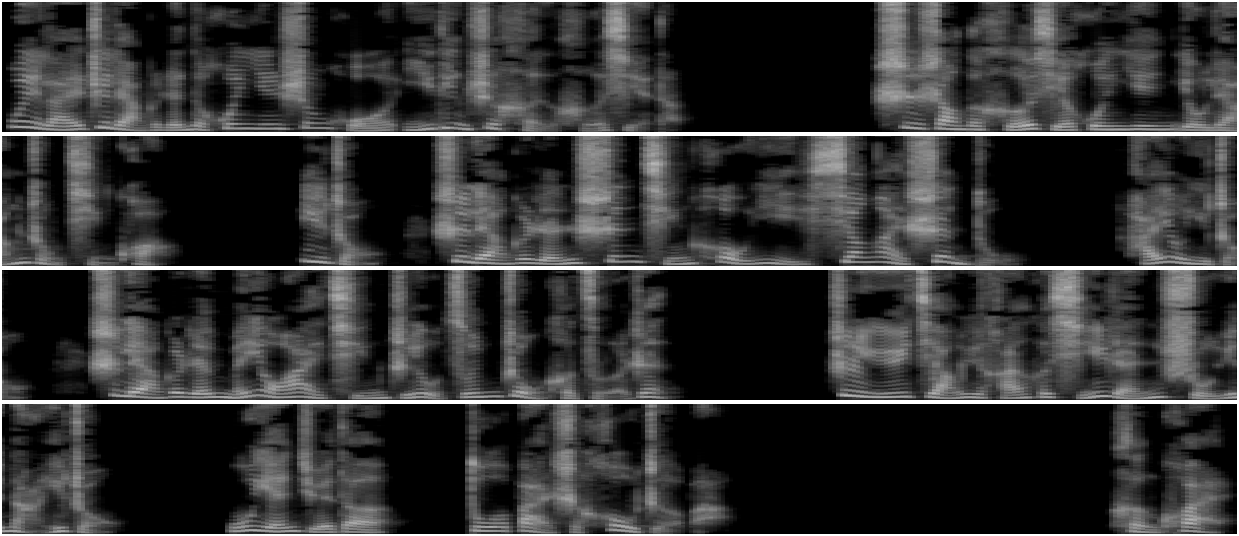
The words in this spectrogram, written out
未来这两个人的婚姻生活一定是很和谐的。世上的和谐婚姻有两种情况，一种是两个人深情厚谊、相爱甚笃；还有一种是两个人没有爱情，只有尊重和责任。至于蒋玉菡和袭人属于哪一种，无言觉得多半是后者吧。很快，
